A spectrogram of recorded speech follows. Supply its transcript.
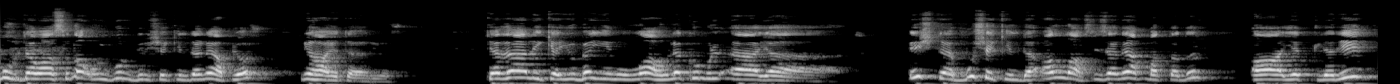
muhtevasına uygun bir şekilde ne yapıyor? Nihayete eriyor. كَذَٰلِكَ يُبَيِّنُ اللّٰهُ لَكُمُ الْآيَاتِ İşte bu şekilde Allah size ne yapmaktadır? Ayetleri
